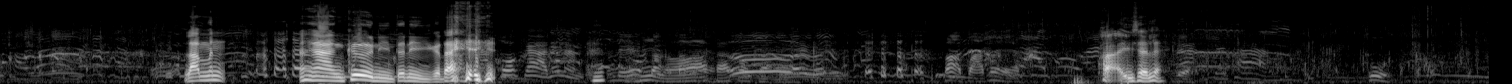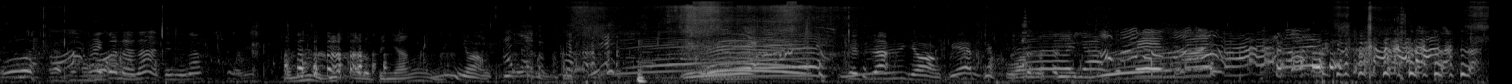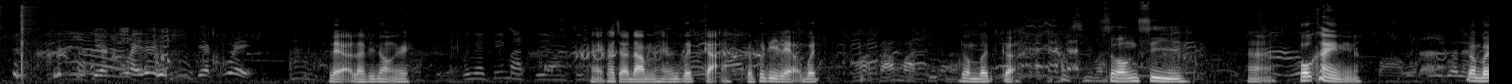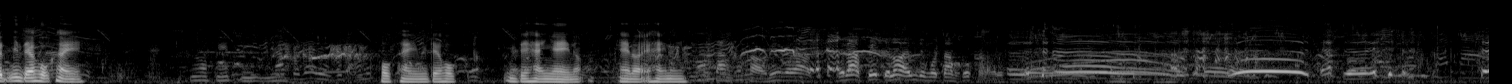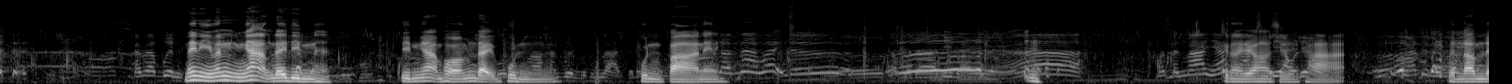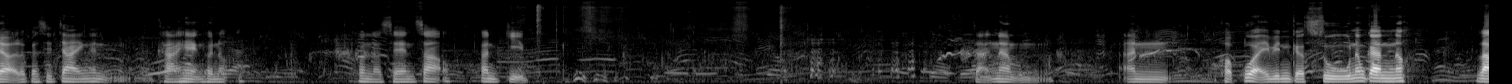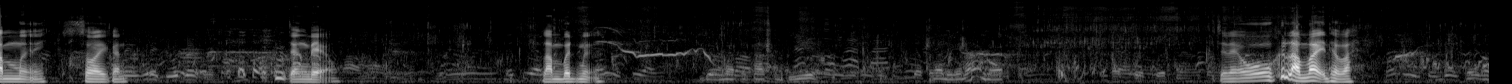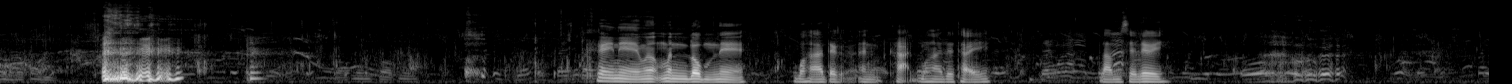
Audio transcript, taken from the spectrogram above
ลำมันห่างคือนี่ตัวนี้ก็ได้คอกานั่นน่ะนี่เหรอครับป้าปาดเลยอะผ่าอยู่ใช่เลยให้ก็น่าหน้าจะอยู่นะเอามือดิเอาลงไปยังหย่องเปี้ยนเป็นย่องเปี้ยนจะขวางกับตีนอีแจกกล้วยได้อีแจกกล้วย แล้วแล้วพี่น้องเอ้ยมึงเนี่ยตีมัดเตียงให้เขาจะดำให้มันเบิดกะก็ผู้ดีแล้วเบิดสามมาชิดรวมเบิดกะสองสี่ห้าหกไห้นี่เนาะรวมเบิดมีแต่หกไห้หกไห้มีแต่หกมีแต่ไห้ใหญ่เนาะไห้น้อยไห้หนึงตามเขาเด้เวลาเวลาเพชรจะลอยมันจะมาตามเขาเขาเลยกันมาเบิ่น ในนี่มันงามได้ดินฮะดินงามเพราะว่ามันได้พุ่นพุ่นปลาในนี่ตัดหน้าไว้เด้อธรรมดาที่ใดอืมมันเป็นมาอย่างคือหน่อยเดียวเฮาสิถาเพิ่นลำแล้วแล้วก็สิจ่ายเงินค่าแห้งเพิ่นเนาะคนละแสนเศร้าพันกีบจากน้ำอันครอบครัวไอ้วินก็สู่น้ำกันเนาะลำมื้อนี้ซอยกัน จังแดวลำเบิดมือจะได้โอ้ขึ้นลำไว้เถอะวะเคยเนี่ยมันมันลมเนี่ยบ่หาแต่อันขาดบ่หาแต่ไทยลำเสียเลย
